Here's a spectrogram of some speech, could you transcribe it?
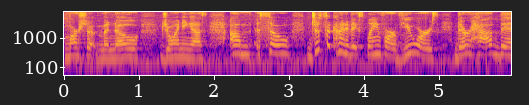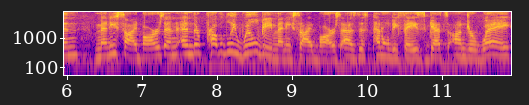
Marcia Minot, joining us. Um, so just to kind of explain for our viewers, there have been many sidebars and, and there probably will be many sidebars as this penalty phase gets underway.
